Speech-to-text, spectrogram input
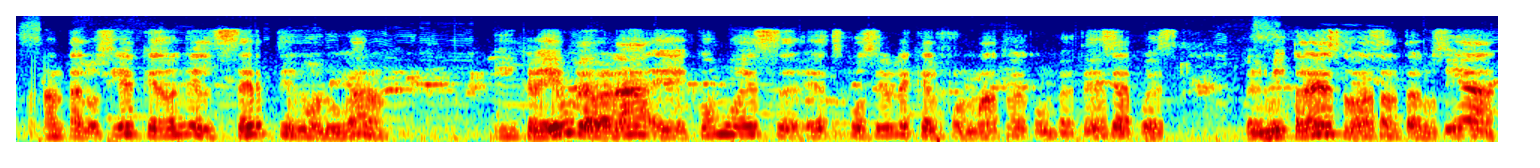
Santa Lucía quedó en el séptimo lugar. Increíble, ¿verdad? Eh, ¿Cómo es, es posible que el formato de competencia pues permita esto? Santa Lucía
